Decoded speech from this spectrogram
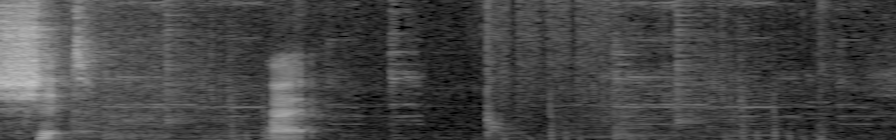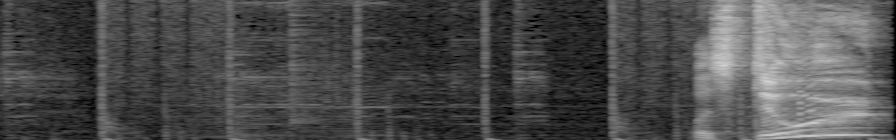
Shit. Alright. Let's do it!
